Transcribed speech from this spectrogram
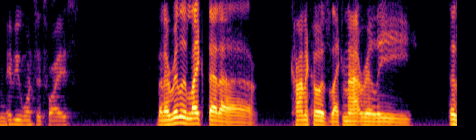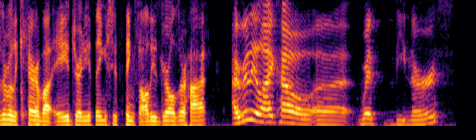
Mhm. Maybe once or twice. But I really like that uh Kanako is like not really doesn't really care about age or anything. She thinks all these girls are hot. I really like how uh with the nurse,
